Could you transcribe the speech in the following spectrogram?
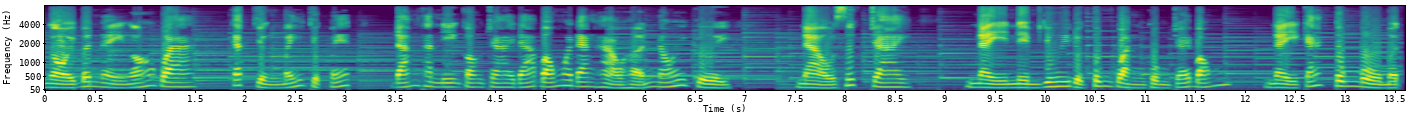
ngồi bên này ngó qua cách chừng mấy chục mét đám thanh niên con trai đá bóng đang hào hển nói cười nào sức trai, này niềm vui được tung hoành cùng trái bóng, này cát tung mù mịt,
